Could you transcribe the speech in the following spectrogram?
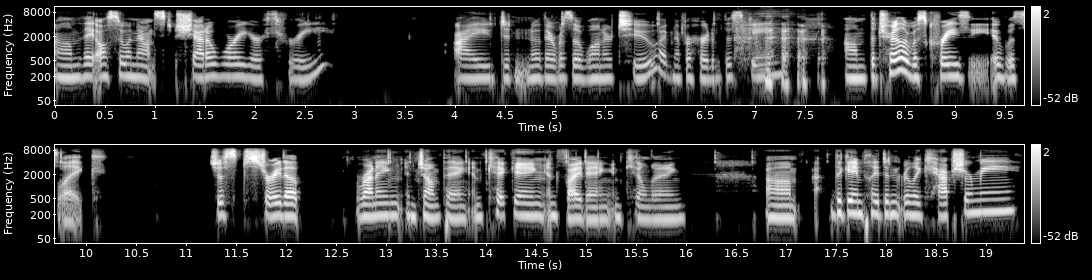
Um, they also announced Shadow Warrior 3. I didn't know there was a one or two. I've never heard of this game. um, the trailer was crazy. It was like just straight up running and jumping and kicking and fighting and killing. Um, the gameplay didn't really capture me,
